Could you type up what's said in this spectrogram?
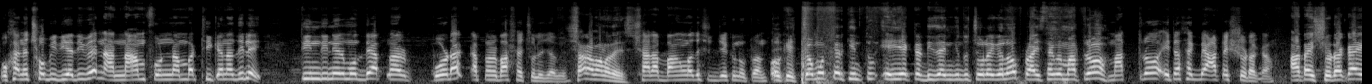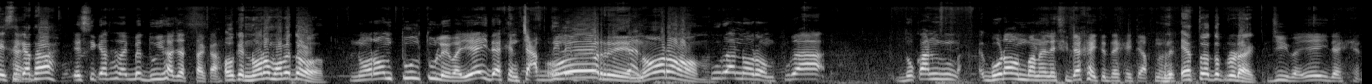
ওখানে ছবি দিয়ে দিবেন আর নাম ফোন নাম্বার ঠিকানা দিলে তিন দিনের মধ্যে আপনার প্রোডাক্ট আপনার বাসায় চলে যাবে। সারা বাংলাদেশ? সারা বাংলাদেশের যে কোনো প্রান্ত। ওকে চমৎকার কিন্তু এই একটা ডিজাইন কিন্তু চলে গেল। প্রাইস থাকবে মাত্র? মাত্র এটা থাকবে আঠাইশশো টাকা। আঠাইশশো টাকা এসি হ্যাঁ। কাথা? এসি কাঁথা থাকবে দুই হাজার টাকা। ওকে নরম হবে তো? নরম তুল তুলে ভাই এই দেখেন চাপ দিলে। নরম। পুরা নরম পুরা দোকান গোডাউন বানাইলেছি দেখাইতে দেখাইতে আপনাদের। এত এত প্রোডাক্ট জি ভাই এই দেখেন।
